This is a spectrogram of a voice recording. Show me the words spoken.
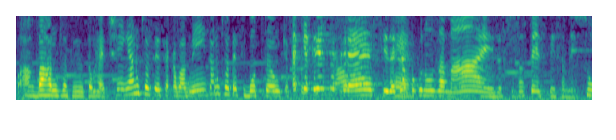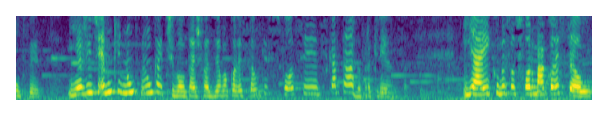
a barra não precisa ser tão retinha, ah, não precisa ser esse acabamento, ah, não precisa ter esse botão que é super É porque a criança cresce, daqui é. a pouco não usa mais, as pessoas têm esse pensamento. Super. E a gente, eu nunca, nunca, nunca tive vontade de fazer uma coleção que fosse descartável para criança. Sim. E aí começou a se formar a coleção.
